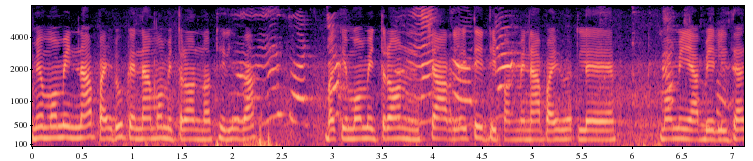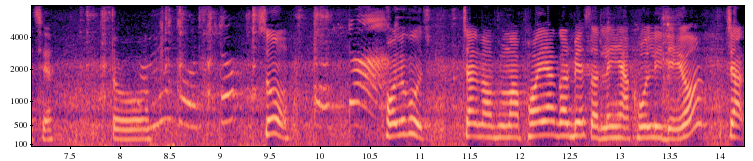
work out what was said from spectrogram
મેં મમ્મીને ના પાડ્યું કે ના, મમ્મી ત્રણ નથી લેવા. બાકી મમ્મી ત્રણ, ચાર લેતી હતી પણ મેં ના પાડ્યું, એટલે મમ્મી આ બે લીધા છે. તો શું? ખોલવું જ. ચાલમાં ફોય આગળ બેસ, એટલે અહીંયા ખોલી દે, હો. ચાલ.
